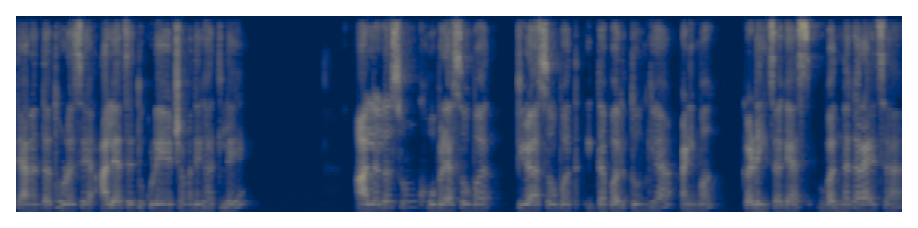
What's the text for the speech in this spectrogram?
त्यानंतर थोडेसे आल्याचे तुकडे याच्यामध्ये घातले. आलं लसूण खोबऱ्यासोबत तिळासोबत एकदा परतून घ्या आणि मग कढईचा गॅस बंद करायचा.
